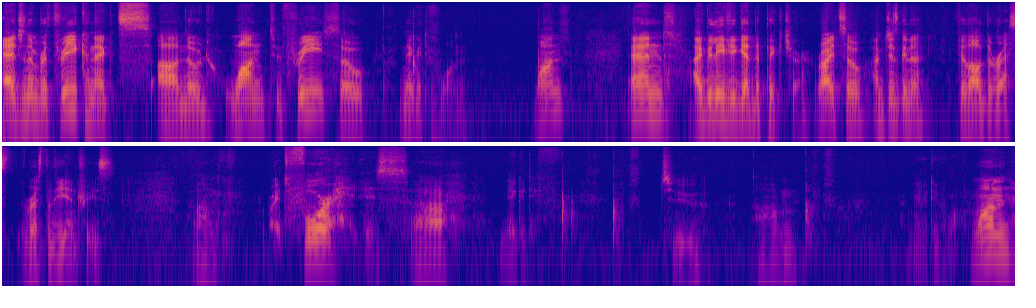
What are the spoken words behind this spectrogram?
edge number 3 connects uh, node 1 to 3, so negative 1, 1. And I believe you get the picture, right? So I'm just going to fill out the rest, rest of the entries. Um, right, 4 is uh, negative 2, um, negative 1, 1.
